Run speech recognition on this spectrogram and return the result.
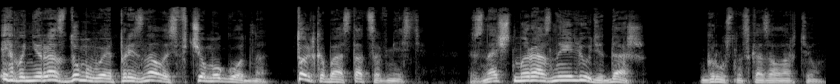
я бы, не раздумывая, призналась в чем угодно, только бы остаться вместе. «Значит, мы разные люди, Даш», — грустно сказал Артем.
